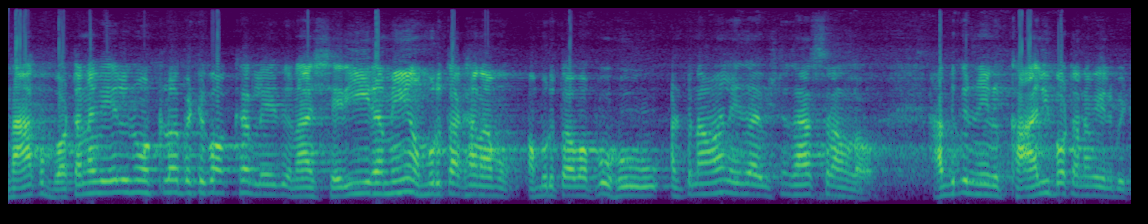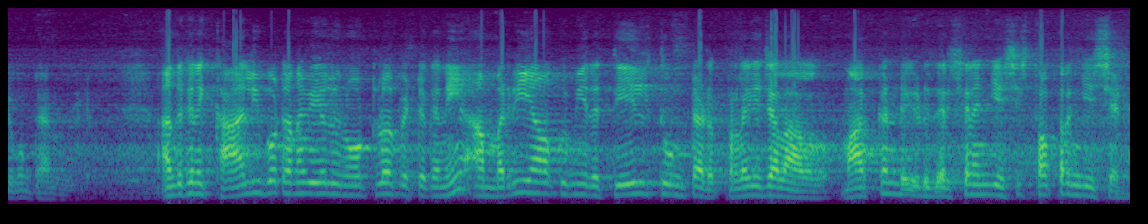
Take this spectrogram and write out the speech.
నాకు బొటనవేలు నోట్లో పెట్టుకోక్కర్లేదు. నా శరీరమే అమృతఘనము అమృతవపుహు అంటున్నావా లేదా విష్ణు సహస్రంలో? అందుకని నేను కాలిబొటన వేలు పెట్టుకుంటాను అన్నాడు అందుకని కాలి బొటనవేలు నోట్లో పెట్టుకుని ఆ మర్రి ఆకు మీద తేలుతూ ఉంటాడు ప్రళయ జలాలలో. మార్కండేయుడు దర్శనం చేసి స్తోత్రం చేశాడు.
